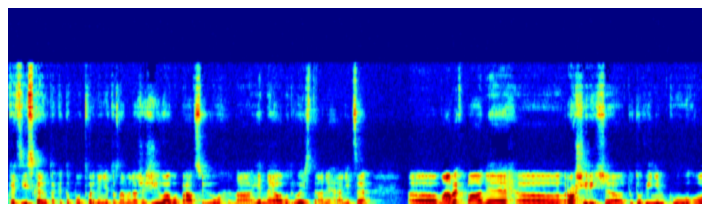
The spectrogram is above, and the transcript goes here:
keď získajú takéto potvrdenie, to znamená, že žijú alebo pracujú na jednej alebo druhej strane hranice. Eh, máme v pláne eh, rozšíriť eh, túto výnimku o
